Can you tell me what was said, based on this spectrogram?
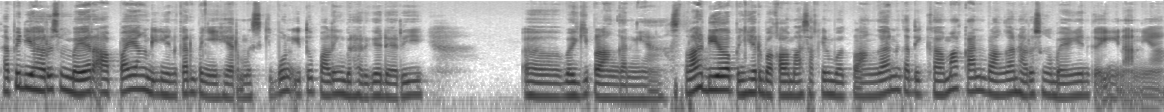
Tapi dia harus membayar apa yang diinginkan penyihir meskipun itu paling berharga dari uh, bagi pelanggannya. Setelah deal, penyihir bakal masakin buat pelanggan. Ketika makan, pelanggan harus ngebayangin keinginannya.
